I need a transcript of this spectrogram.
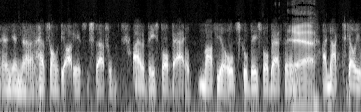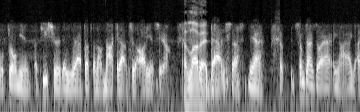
and, and uh, have fun with the audience and stuff. And I have a baseball bat, a mafia old school baseball bat. That Yeah. I knocked Scully will throw me a, a T-shirt that we wrap up and I'll knock it out into the audience. You know I love the it. bat and stuff. Yeah. Sometimes though, I you know I, I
